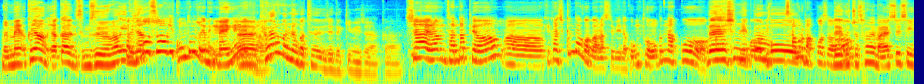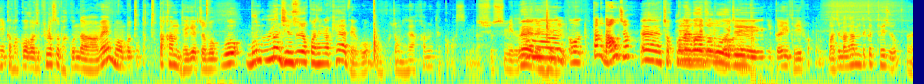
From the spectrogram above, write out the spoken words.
맴매 그냥 약간 슴슴하게 그냥 그냥 수학이 공통적으로 맹맹해. 예, 얘들아. 평양냉면 같은 이제 느낌이죠 약간. 자, 여러분 단답형 어, 객관식 끝나고 말았습니다. 공통 끝났고. 네 16번 뭐. 3으로 바꿔서. 네 그쵸 3에 마이너스 1쓰니까 바꿔가지고 플러스 바꾼 다음에 뭐, 뭐 뚝딱뚝딱 하면 되겠죠. 뭐, 뭐 물론 진수 조건 생각해야 되고 뭐, 그 정도 생각하면 될 것 같습니다. 좋습니다. 네, 네, 그러면 어, 딱 나오죠? 네 적분해가지고 이제 거. 그러니까 1 대입 마지막에 하면 끝이죠. 네.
